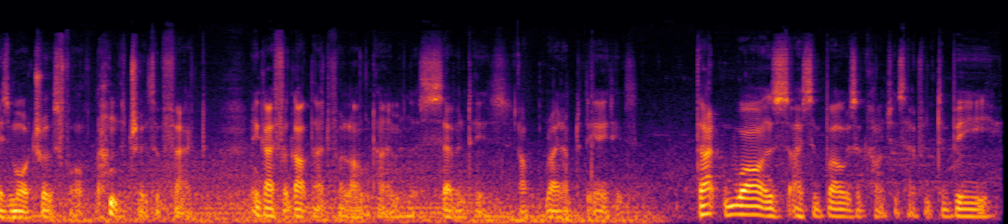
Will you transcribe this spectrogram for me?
is more truthful than the truth of fact. I think I forgot that for a long time in the 70s, up, right up to the 80s. That was, I suppose, a conscious effort to be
